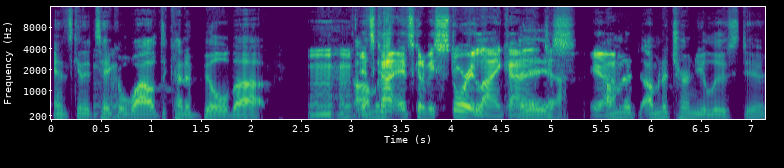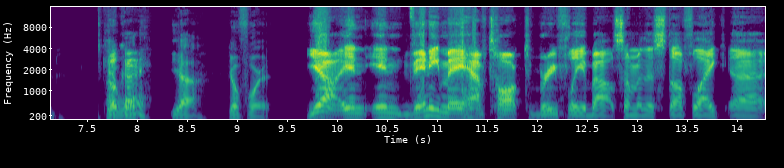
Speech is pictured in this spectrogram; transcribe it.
and it's gonna take a while to kind of build up. Hmm I'm It's gonna- kind. It's gonna be storyline kind of. Yeah, yeah, yeah. just yeah. I'm gonna I'm gonna turn you loose, dude. well, okay. yeah, go for it. Yeah, and and Vinny may have talked briefly about some of this stuff. Like, uh,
